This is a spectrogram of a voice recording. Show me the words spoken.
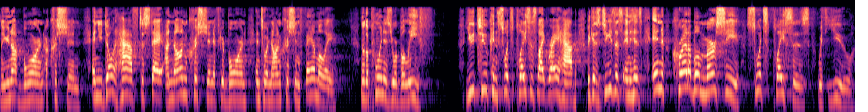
Now, you're not born a Christian, and you don't have to stay a non Christian if you're born into a non Christian family. No, the point is your belief. You too can switch places like Rahab because Jesus, in his incredible mercy, switched places with you.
